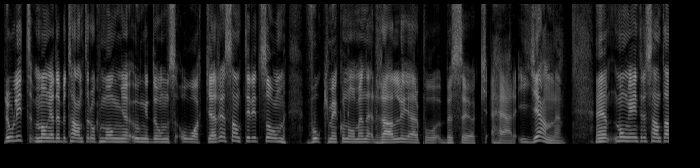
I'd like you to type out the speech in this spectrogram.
Roligt, många debutanter och många ungdomsåkare samtidigt som Wokmekonomen Rally är på besök här igen. Eh, många intressanta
